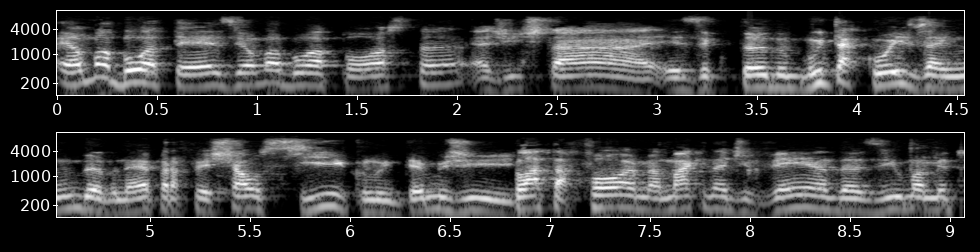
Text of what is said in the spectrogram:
É uma boa tese, é uma boa aposta. A gente está executando muita coisa ainda, né, para fechar o ciclo em termos de plataforma, máquina de vendas e uma metodologia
